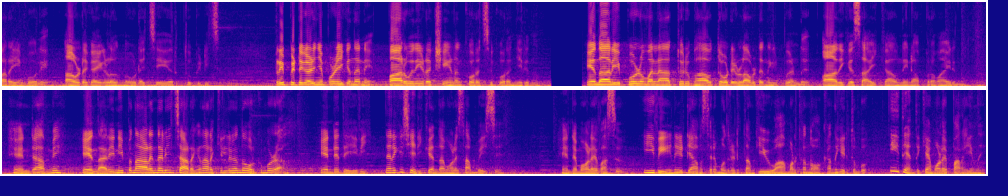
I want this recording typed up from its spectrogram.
പറയും പോലെ അവിടെ കൈകൾ ഒന്നുകൂടെ ചേർത്തു പിടിച്ചു. ട്രിപ്പിട്ട് കഴിഞ്ഞപ്പോഴേക്കും തന്നെ പാർവതിയുടെ ക്ഷീണം കുറച്ച് കുറഞ്ഞിരുന്നു. എന്നാൽ ഇപ്പോഴും വല്ലാത്തൊരു ഭാവത്തോടെയുള്ള അവിടെ നിൽപ്പ് കണ്ട് ആദിക സഹിക്കാവുന്നതിനപ്പുറമായിരുന്നു എന്റെ അമ്മേ എന്നാൽ ഇനിയിപ്പോൾ നാളെ എന്തായാലും ഈ ചടങ്ങ് നടക്കില്ലെന്ന് ഓർക്കുമ്പോഴാ? എന്റെ ദേവി നിനക്ക് ശരിക്കും എന്താ മോളെ സംഭവിച്ച്? എന്റെ മോളെ വസു ഈ വീണ് കിട്ടിയ അവസരം മുതലെടുത്ത് നമുക്ക് ഈ വിവാഹം മുടക്കാൻ നോക്കാന്ന് കരുതുമ്പോൾ നീ ഇത് എന്തൊക്കെയാ മോളെ പറയുന്നത്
